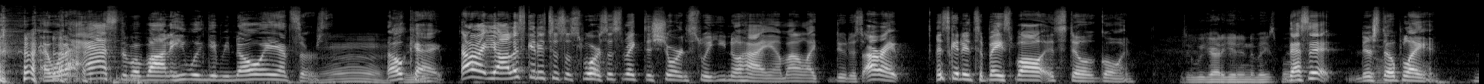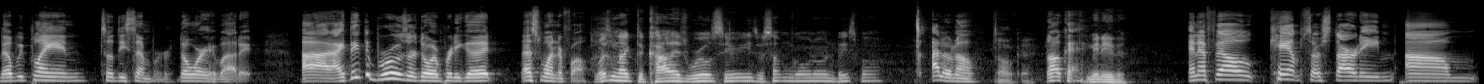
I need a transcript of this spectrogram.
and when I asked him about it, he wouldn't give me no answers. See? Okay. All right, y'all. Let's get into some sports. Let's make this short and sweet. You know how I am. I don't like to do this. All right. Let's get into baseball. It's still going. Do we gotta get into baseball? That's it. They're still playing. They'll be playing till December. Don't worry about it. Uh, I think the Brewers are doing pretty good. That's wonderful. Wasn't like the College World Series or something going on in baseball? I don't know. Oh, okay. Okay. Me neither. NFL camps are starting. Um,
